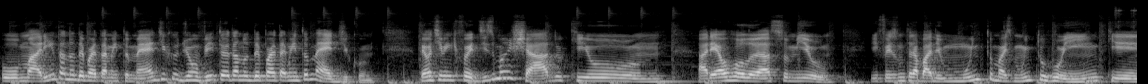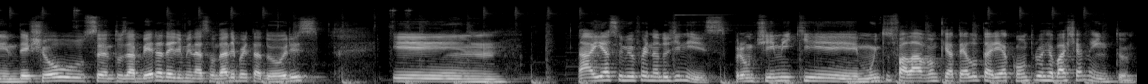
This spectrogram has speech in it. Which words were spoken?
o Marinho tá no departamento médico, o John Victor tá no departamento médico. Tem um time que foi desmanchado, que o Ariel Roland assumiu e fez um trabalho muito, mas muito ruim, que deixou o Santos à beira da eliminação da Libertadores. E aí assumiu o Fernando Diniz, para um time que muitos falavam que até lutaria contra o rebaixamento.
